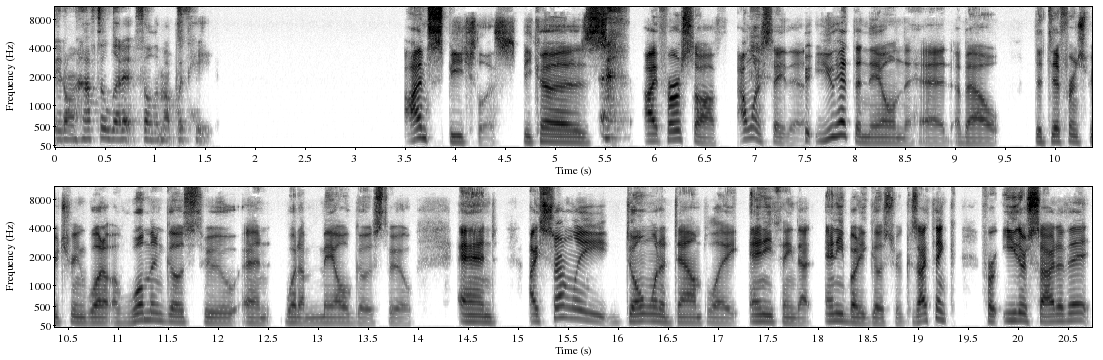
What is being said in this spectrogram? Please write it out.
They don't have to let it fill them up with hate. I'm speechless because I first off, I want to say this. You hit the nail on the head about the difference between what a woman goes through and what a male goes through. And I certainly don't want to downplay anything that anybody goes through because I think for either side of it,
